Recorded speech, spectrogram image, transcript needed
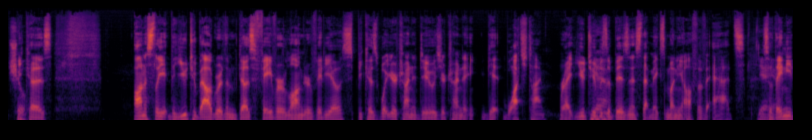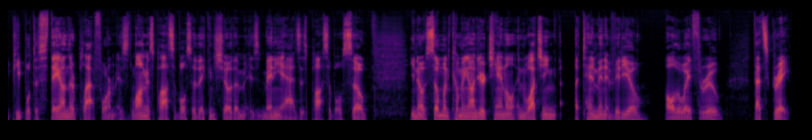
Sure. Because honestly, the YouTube algorithm does favor longer videos because what you're trying to do is you're trying to get watch time, right? YouTube is a business that makes money off of ads. Yeah, so yeah. they need people to stay on their platform as long as possible so they can show them as many ads as possible. So, you know, someone coming onto your channel and watching a 10 minute video all the way through, that's great.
